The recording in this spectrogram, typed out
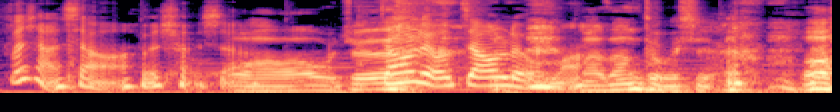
分享一下啊，分享一下，哇，我觉得交流交流嘛。马上妥协。哦，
